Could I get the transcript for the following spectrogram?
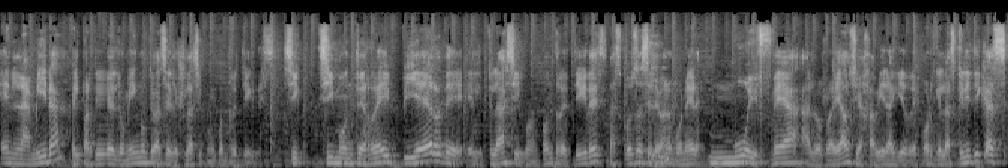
en la mira el partido del domingo, que va a ser el clásico en contra de Tigres. Si, si Monterrey pierde el clásico en contra de Tigres, las cosas se le van a poner muy fea a los Rayados y a Javier Aguirre, porque las críticas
